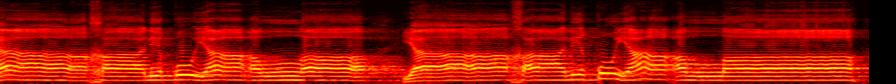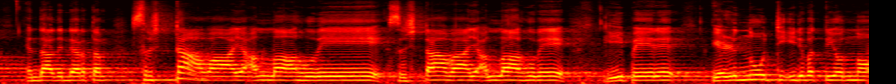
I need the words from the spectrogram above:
യാ ഖാലിഖു യാ അല്ലാ യാ ഖാലിഖു യാ അല്ലാ. എന്താ അതിന്റെ അർത്ഥം? സൃഷ്ടാവായ അള്ളാഹുവേ സൃഷ്ടാവായ അള്ളാഹുവേ ഈ പേര് എഴുന്നൂറ്റി ഇരുപത്തിയൊന്നോ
